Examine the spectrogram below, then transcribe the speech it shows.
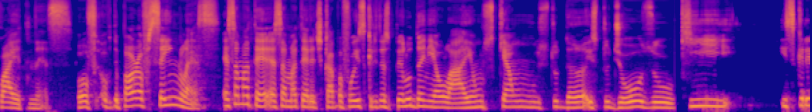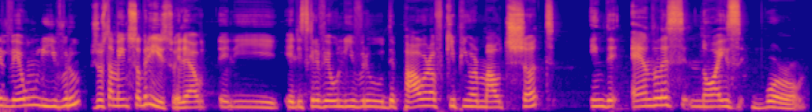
quietness, of, of the power of saying less. Essa matéria, essa matéria de capa foi escrita pelo Daniel Lyons, que é um estudan, estudioso que escreveu um livro justamente sobre isso. Ele, é, ele, ele escreveu o livro The Power of Keeping Your Mouth Shut in the Endless Noise World.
